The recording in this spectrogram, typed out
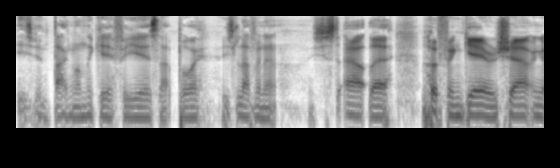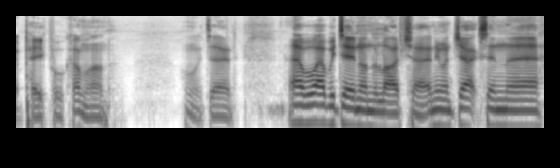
He's been bang on the gear for years, that boy. He's loving it. He's just out there huffing gear and shouting at people. Come on. What are we doing? Uh, what are we doing on the live chat? Anyone Jack's in there?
